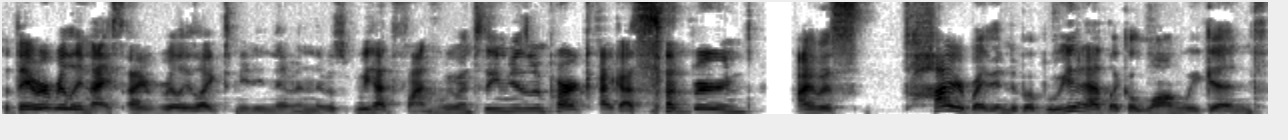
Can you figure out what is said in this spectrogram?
But they were really nice. I really liked meeting them, and it was we had fun. We went to the amusement park. I got sunburned. I was tired by the end of it, but we had had like a long weekend.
